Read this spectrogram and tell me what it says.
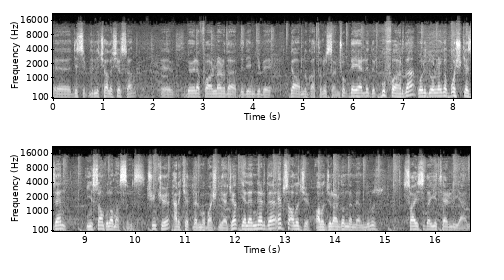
e, disiplinli çalışırsan, e, böyle fuarlara da dediğim gibi devamlı katılırsan çok değerlidir. Bu fuarda koridorlarda boş gezen insan bulamazsınız. Çünkü hareketlenme başlayacak. Gelenler de hepsi alıcı. Alıcılardan da memnunuz. Sayısı da yeterli yani.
